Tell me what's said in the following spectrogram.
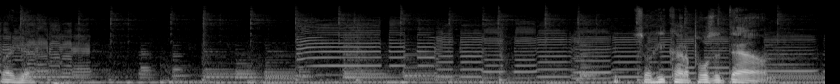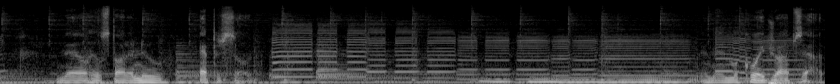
Right here. So he kind of pulls it down. Now he'll start a new episode. And then McCoy drops out.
